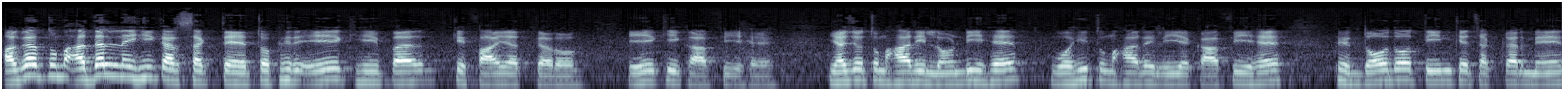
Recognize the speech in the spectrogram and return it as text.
اگر تم عدل نہیں کر سکتے، تو پھر ایک ہی پر کفایت کرو، ایک ہی کافی ہے۔ یا جو تمہاری لونڈی ہے، وہی تمہارے لیے کافی ہے۔ پھر دو دو تین کے چکر میں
